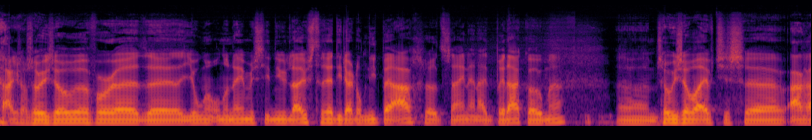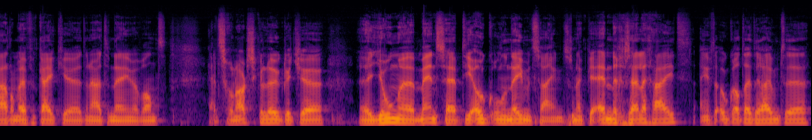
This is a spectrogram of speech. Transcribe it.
Ja, ik zou sowieso eh, voor eh, de jonge ondernemers die nu luisteren, die daar nog niet bij aangesloten zijn en uit Breda komen, ehm, sowieso wel eventjes eh, aanraden om even een kijkje ernaar te nemen. Want het is gewoon hartstikke leuk dat je jonge mensen hebt die ook ondernemend zijn. Dus dan heb je en de gezelligheid en je hebt ook altijd ruimte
